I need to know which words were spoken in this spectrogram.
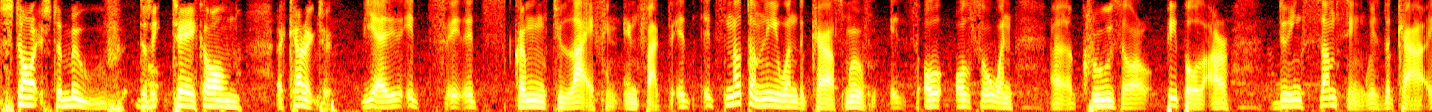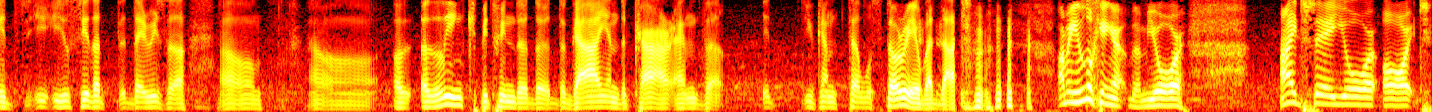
starts to move does it take on a character yeah, it's it's coming to life. In, in fact, it, it's not only when the cars move; it's all, also when uh, crews or people are doing something with the car. It's you see that there is a. Um, uh, a, a, link between the, the, the, guy and the car, and it, you can tell a story about that. I mean, looking at them, your, I'd say your art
